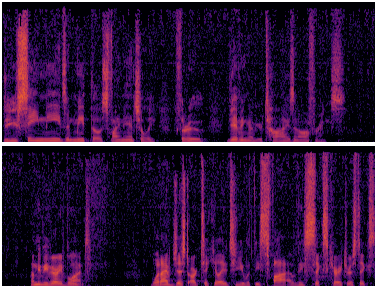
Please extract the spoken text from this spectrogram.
Do you see needs and meet those financially through giving of your tithes and offerings? Let me be very blunt. What I've just articulated to you with these five, these six characteristics,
